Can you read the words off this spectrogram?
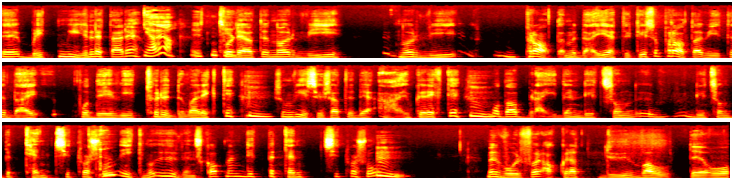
eh, blitt mye lettere. Ja, ja, uten For det at når vi, når vi prata med deg i ettertid, så prata vi til deg på det vi trodde var riktig, som viser seg at det er jo ikke riktig. Og da blei det en litt sånn, litt sånn betent situasjon. Ikke noe uvennskap, men litt betent situasjon. Men hvorfor akkurat du valgte å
